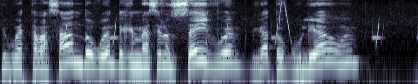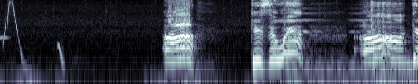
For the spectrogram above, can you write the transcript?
¿Qué weón está pasando, weón? Déjenme hacer un save, weón. Gato culeado, weón. ¡Ah! ¿Qué es esa weá? ¡Ah! ¿Qué,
